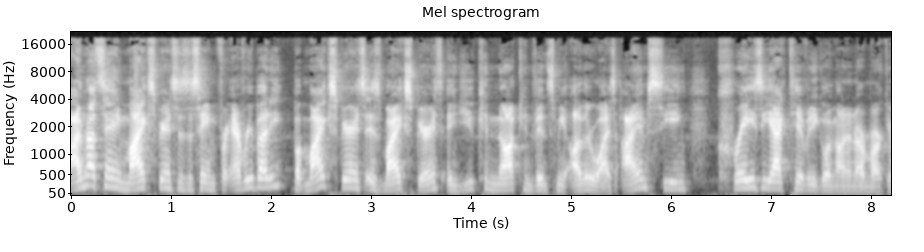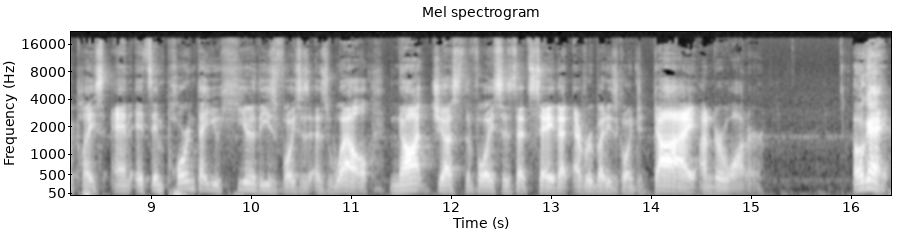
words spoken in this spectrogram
I'm not saying my experience is the same for everybody, but my experience is my experience, and you cannot convince me otherwise. I am seeing crazy activity going on in our marketplace, and it's important that you hear these voices as well, not just the voices that say that everybody's going to die underwater. Okay,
